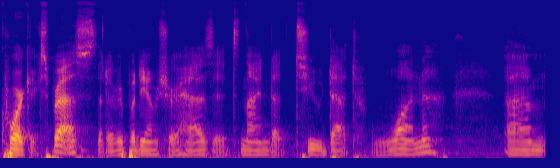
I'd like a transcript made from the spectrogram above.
QuarkXPress that everybody I'm sure has. It's 9.2.1. Um,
